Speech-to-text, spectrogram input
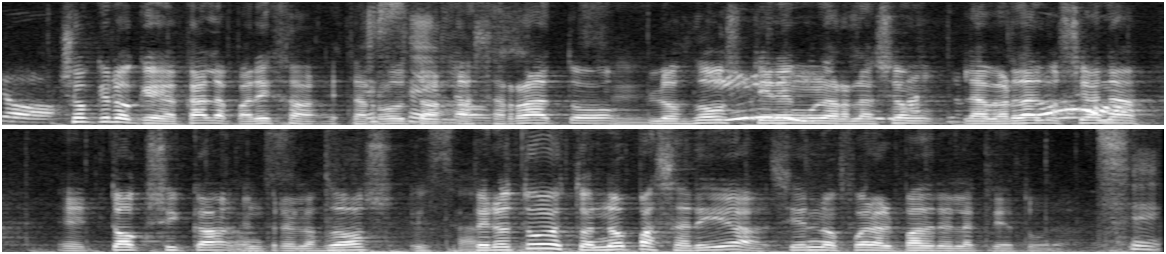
Yo Yo creo que acá la pareja está Es rota celos. hace rato. Sí. Los dos Sí, tienen una relación, la verdad. Luciana, eh, tóxica entre los dos. Exacto. Pero todo esto no pasaría si él no fuera el padre de la criatura. Sí.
